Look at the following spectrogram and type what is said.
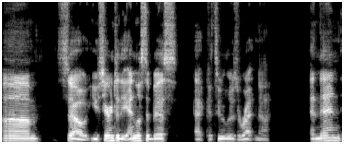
Um, so you stare into the endless abyss at Cthulhu's retina, and then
